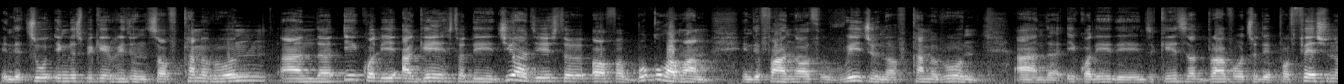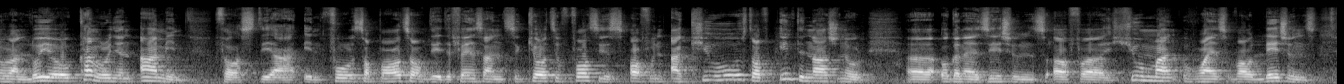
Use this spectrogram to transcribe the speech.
in the two English-speaking regions of Cameroon, and uh, equally against the jihadists of Boko Haram in the far north region of Cameroon. And uh, equally, they indicate that bravo to the professional and loyal Cameroonian army. Thus, they are in full support of the defense and security forces, often accused of international uh, organizations of uh, human rights violations.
